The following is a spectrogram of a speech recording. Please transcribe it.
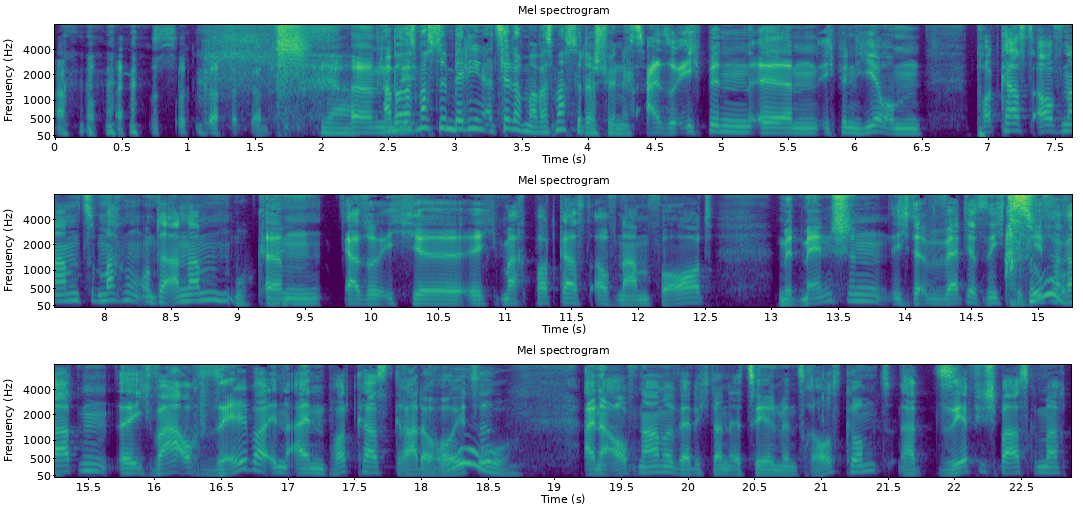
oh Gott, oh Gott. Ja. Ähm, aber was machst du in Berlin? Erzähl doch mal, was machst du da Schönes? Also ich bin, ähm, ich bin hier, um Podcast-Aufnahmen zu machen, unter anderem. Okay. Ähm, also ich, äh, ich mache Podcast-Aufnahmen vor Ort mit Menschen. Ich werde jetzt nicht Ach zu viel so. verraten. Äh, Ich war auch selber in einem Podcast gerade heute. Oh. Eine Aufnahme werde ich dann erzählen, wenn es rauskommt. Hat sehr viel Spaß gemacht.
